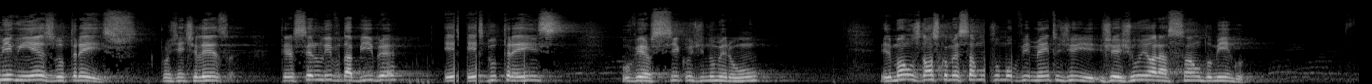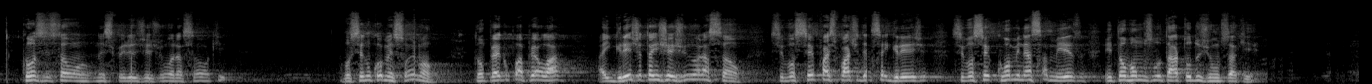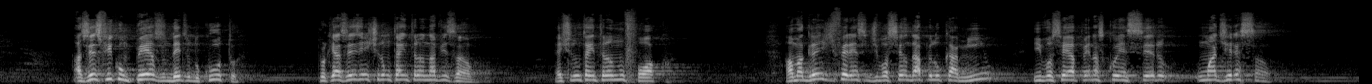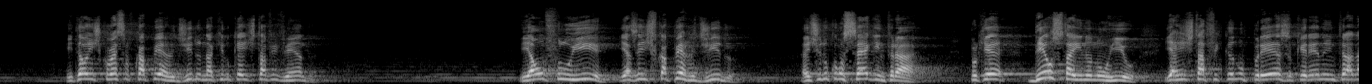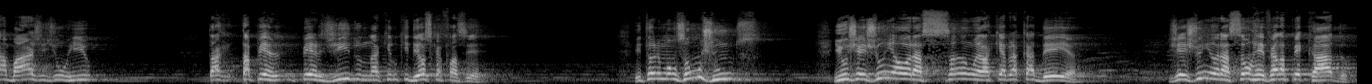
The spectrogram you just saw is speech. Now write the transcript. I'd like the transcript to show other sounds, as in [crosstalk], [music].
comigo em Êxodo 3, por gentileza. Terceiro livro da Bíblia, Êxodo 3, o versículo de número 1. Irmãos, nós começamos um movimento de jejum e oração domingo. Quantos estão nesse período de jejum e oração aqui? Você não começou, irmão? Então pega o papel lá. A igreja está em jejum e oração. Se você faz parte dessa igreja, se você come nessa mesa, então vamos lutar todos juntos aqui. Às vezes fica um peso dentro do culto, porque às vezes a gente não está entrando na visão, a gente não está entrando no foco. Há uma grande diferença de você andar pelo caminho e você apenas conhecer uma direção. Então a gente começa a ficar perdido naquilo que a gente está vivendo. E há um fluir, e às vezes a gente fica perdido. A gente não consegue entrar, porque Deus está indo num rio, e a gente está ficando preso, querendo entrar na margem de um rio. Está tá per, perdido naquilo que Deus quer fazer. Então, irmãos, vamos juntos. E o jejum e a oração, ela quebra a cadeia. Jejum e oração revela pecado.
